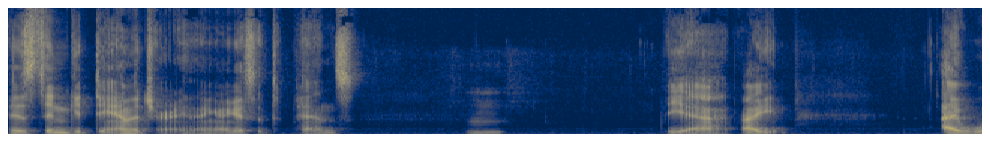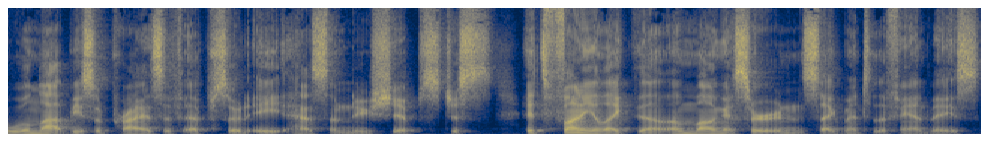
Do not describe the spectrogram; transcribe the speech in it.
this didn't get damaged or anything. I guess it depends. Hmm. yeah i i will not be surprised if episode 8 has some new ships just it's funny like the, among a certain segment of the fan base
